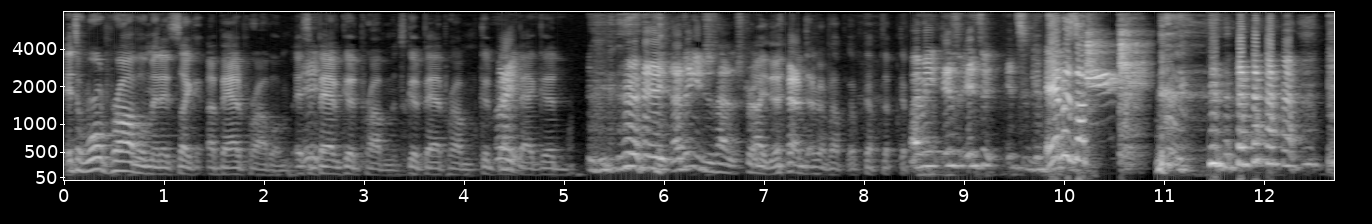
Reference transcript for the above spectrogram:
It's a world problem and it's like a bad problem. It's a bad good problem. It's good bad problem. Good bad Right. bad good. I, I think you just had a stroke. I, I mean, it's it's it's a Amazon.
